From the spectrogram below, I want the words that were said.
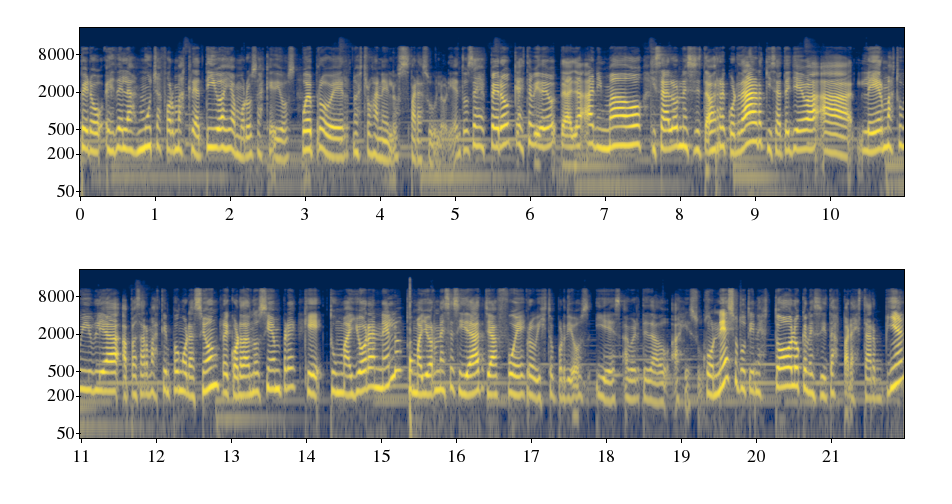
pero es de las muchas formas creativas y amorosas que Dios puede proveer nuestros anhelos para su gloria. Entonces espero que este video te haya animado. Quizá lo necesitabas recordar, quizá te lleva a leer más tu Biblia, a pasar más tiempo en oración, recordando siempre que tu mayor anhelo, tu mayor necesidad ya fue provisto por Dios y es haberte dado a Jesús. Con eso tú tienes todo lo que necesitas para estar bien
